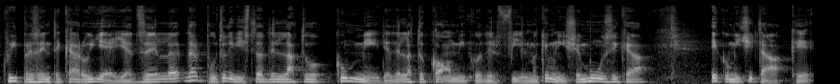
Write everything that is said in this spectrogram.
qui presente caro Yeyazel dal punto di vista del lato commedia, del lato comico del film, che unisce musica e comicità che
